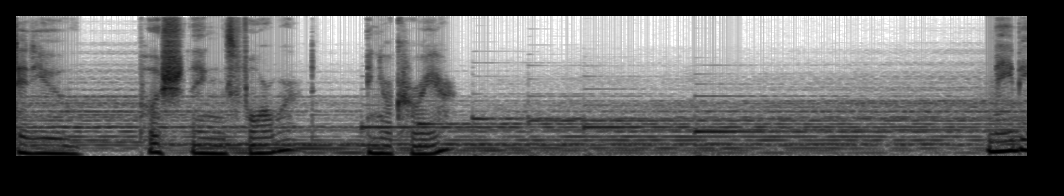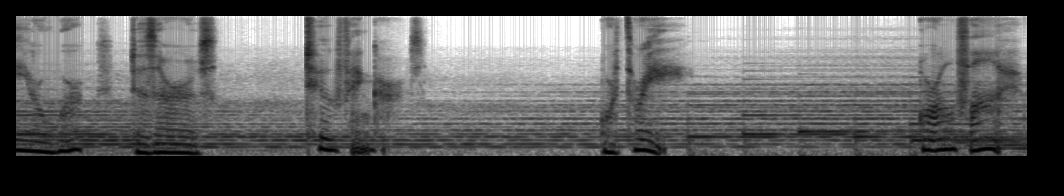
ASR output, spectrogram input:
Did you push things forward in your career? Maybe your work deserves two fingers or three or all five.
